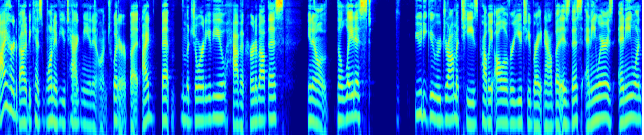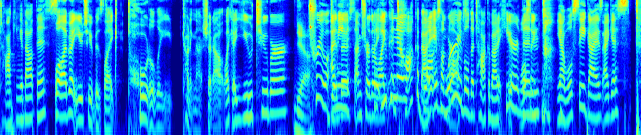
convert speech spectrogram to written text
I heard about it because one of you tagged me in it on Twitter, but I bet the majority of you haven't heard about this. You know, the latest beauty guru drama tease probably all over YouTube right now, but is this anywhere? Is anyone talking about this? Well, I bet YouTube is like totally cutting that shit out. Like a YouTuber yeah. true. I mean, this. I'm sure they're but like, you can "No, talk about it if we're blocks." able to talk about it here. We'll then see. yeah, we'll see, guys. I guess Well,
